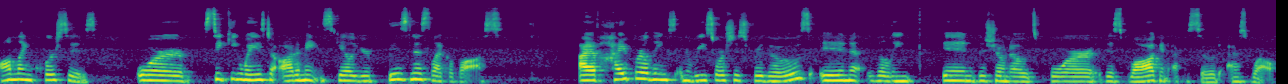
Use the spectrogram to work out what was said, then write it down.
online courses or seeking ways to automate and scale your business like a boss. I have hyperlinks and resources for those in the link in the show notes for this vlog and episode as well.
